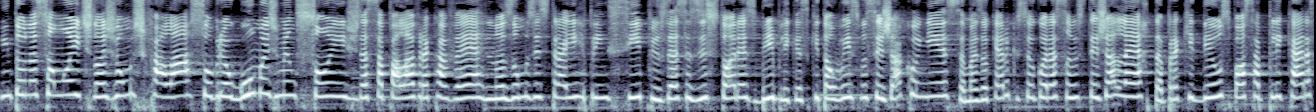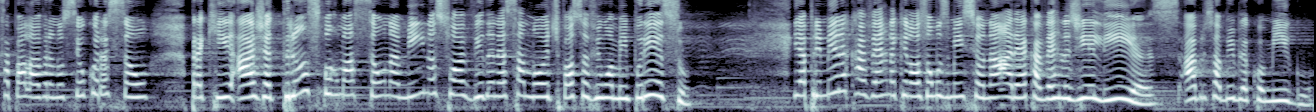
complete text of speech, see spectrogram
Então, nessa noite, nós vamos falar sobre algumas menções dessa palavra caverna. Nós vamos extrair princípios dessas histórias bíblicas que talvez você já conheça, mas eu quero que o seu coração esteja alerta para que Deus possa aplicar essa palavra no seu coração, para que haja transformação na minha e na sua vida nessa noite. Posso ouvir um amém por isso? E a primeira caverna que nós vamos mencionar é a caverna de Elias. Abre sua Bíblia comigo.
